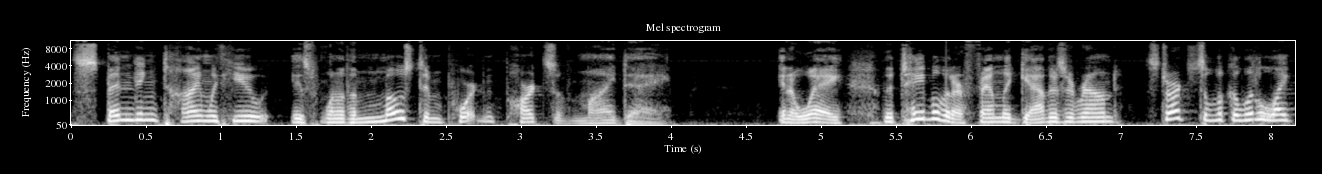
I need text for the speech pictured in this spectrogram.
spending time with you is one of the most important parts of my day. In a way, the table that our family gathers around starts to look a little like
